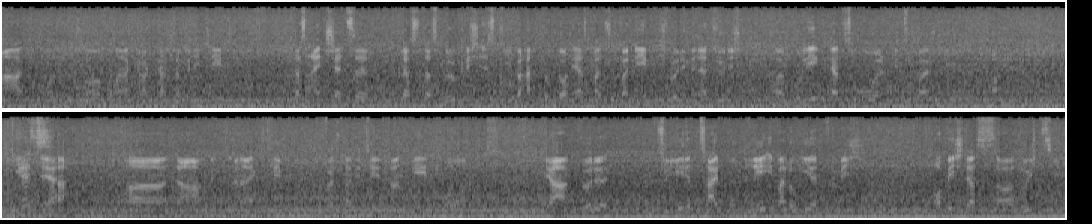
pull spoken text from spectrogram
Art und äh, von meiner Charakterstabilität das einschätze, dass das möglich ist, die Behandlung dort erstmal zu übernehmen. Ich würde mir natürlich äh, Kollegen dazu holen, wie zum Beispiel Yes. der äh, da mit einer extremen Professionalität rangehen und ja, würde zu jedem Zeitpunkt reevaluieren für mich, ob ich das äh, durchziehen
